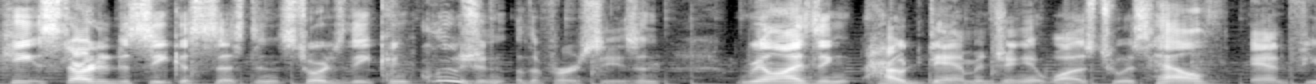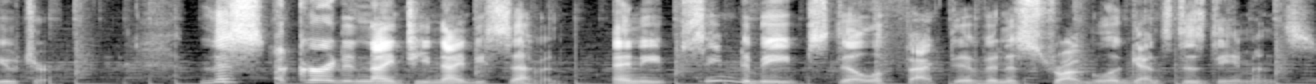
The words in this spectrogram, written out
He started to seek assistance towards the conclusion of the first season, realizing how damaging it was to his health and future. This occurred in 1997, and he seemed to be still effective in his struggle against his demons.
